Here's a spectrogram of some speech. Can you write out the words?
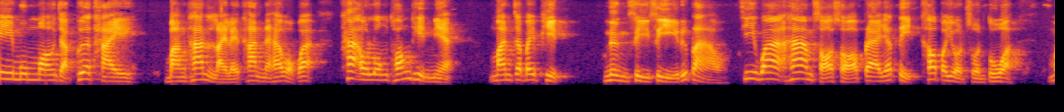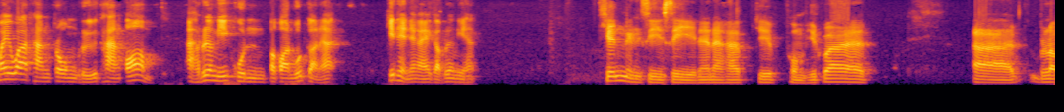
มีมุมมองจากเพื่อไทยบางท่านหลาย ๆ ท่านนะครับบอกว่าถ้าเอาลงท้องถิ่นเนี่ยมันจะไปผิด 144 หรือเปล่า ที่ว่าห้ามสสแปรยติเข้าประโยชน์ส่วนตัว ไม่ว่าทางตรงหรือทางอ้อมอะเรื่องนี้คุณประกรณ์วุฒิก่อนฮะคิดเห็นยังไงกับเรื่องนี้ฮะเช่นหนึ่งสี่สี่เนี่ยนะครับที่ผมคิดว่าอ่าเรา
